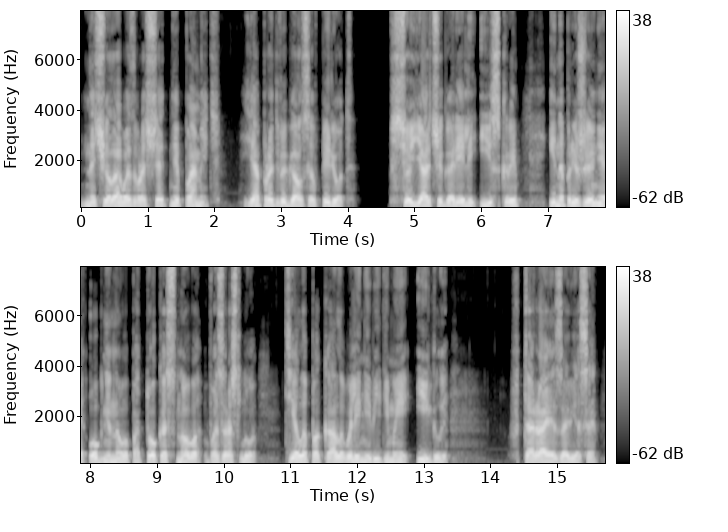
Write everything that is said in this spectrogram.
начала возвращать мне память. Я продвигался вперед. Все ярче горели искры, и напряжение огненного потока снова возросло. Тело покалывали невидимые иглы. Вторая завеса —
